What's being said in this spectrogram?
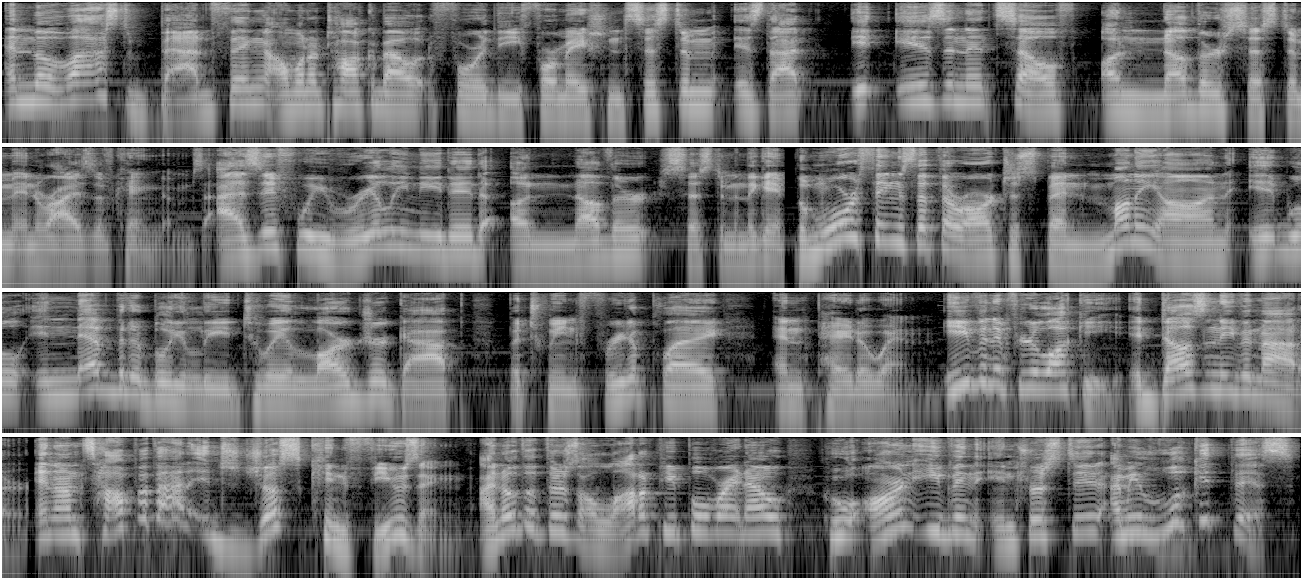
And the last bad thing I want to talk about for the formation system is that it is in itself another system in rise of kingdoms as if we really needed another system in the game. The more things that there are to spend money on it will inevitably lead to a larger gap between free to play and pay to win even if you're lucky it doesn't even matter. And on top of that it's just confusing. I know that there's a lot of people right now who aren't even interested. I mean look at this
